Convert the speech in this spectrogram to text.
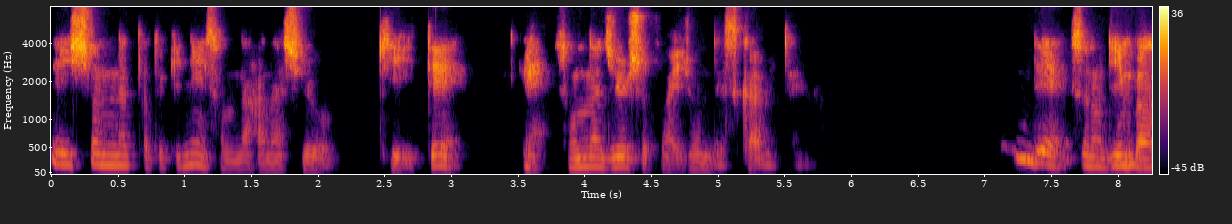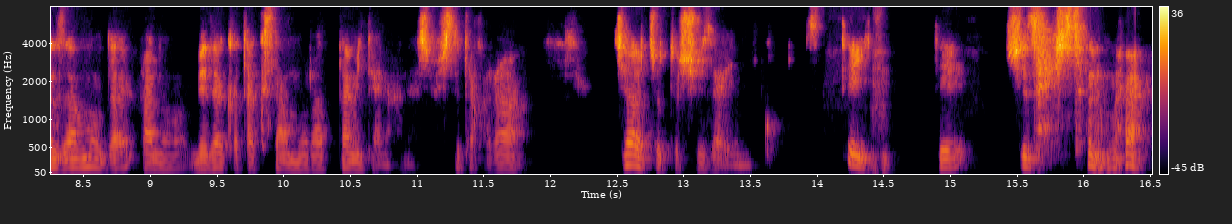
で、一緒になった時にそんな話を聞いて、え、そんな住職がいるんですかみたいな。で、そのリンバンさんもだあのメダカたくさんもらったみたいな話をしてたから、じゃあちょっと取材に行こうっつって行って、取材したのが、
